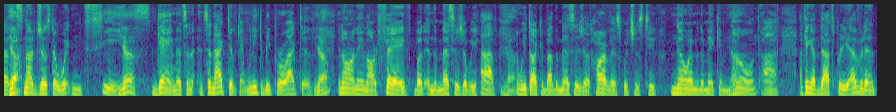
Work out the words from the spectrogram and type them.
That yeah. it's not just a wait and see yes. game. It's an it's an active game. We need to be proactive. Yeah. Not only in our faith, but in the message that we have. Yeah. And we talked about the message at Harvest, which is to know Him and to make Him yeah. known. Uh, I think that that's pretty evident.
